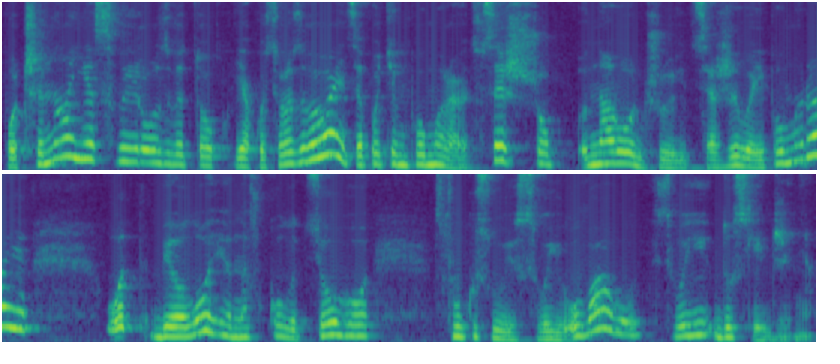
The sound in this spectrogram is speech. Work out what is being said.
починає свій розвиток, якось розвивається, потім помирають. Все, що народжується, живе і помирає, от біологія навколо цього сфокусує свою увагу, свої дослідження.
